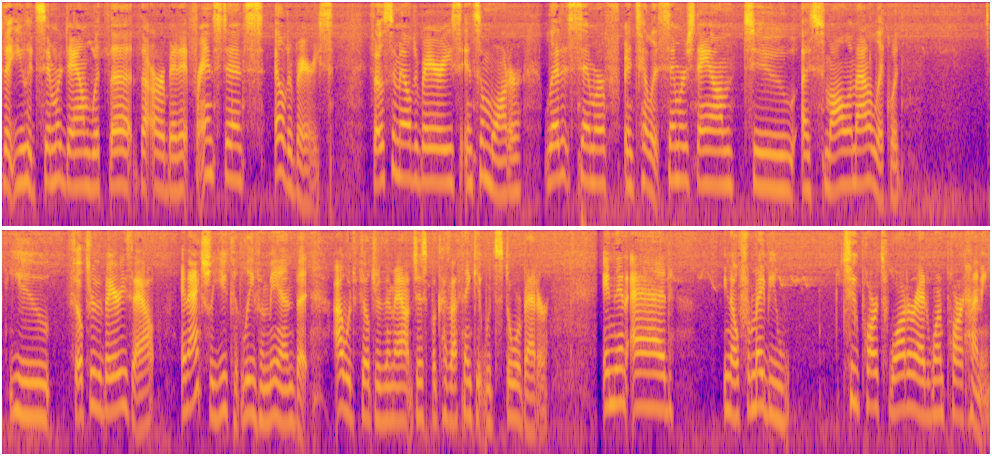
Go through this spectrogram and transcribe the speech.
that you had simmered down with the the herb in it. For instance, elderberries. Throw some elderberries in some water. Let it simmer f- until it simmers down to a small amount of liquid. you filter the berries out and actually you could leave them in but i would filter them out just because i think it would store better and then add you know for maybe two parts water add one part honey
